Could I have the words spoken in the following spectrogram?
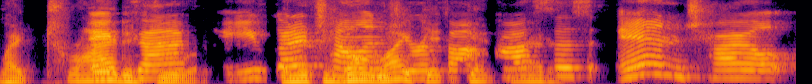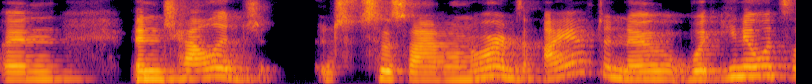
like try exactly. to do it you've got to challenge you like your it, thought process better. and child and and challenge societal norms i have to know what you know what's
